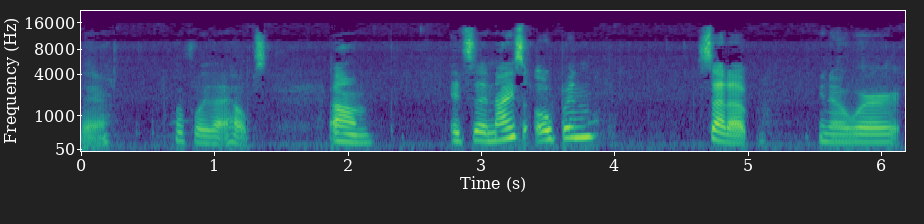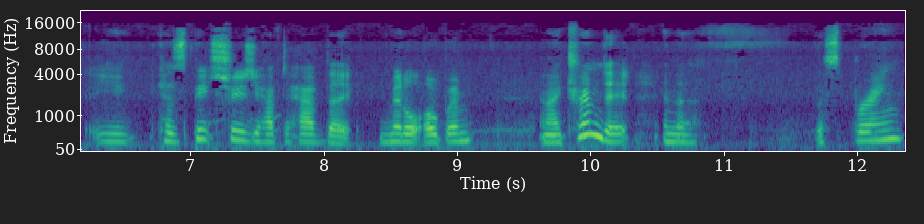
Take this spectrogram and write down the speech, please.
There. Hopefully that helps. Um, it's a nice open setup, you know, where you, because peach trees you have to have the middle open. And I trimmed it in the, the spring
